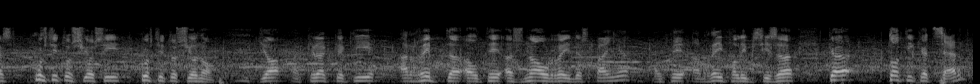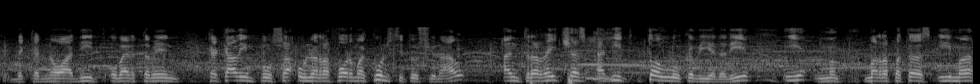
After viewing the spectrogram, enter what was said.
és Constitució sí, Constitució no. Jo crec que aquí el repte el té el nou rei d'Espanya, el té el rei Felip VI, que tot i que és cert de que no ha dit obertament que cal impulsar una reforma constitucional, entre reixes ha dit tot el que havia de dir i me me repeteix i me,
